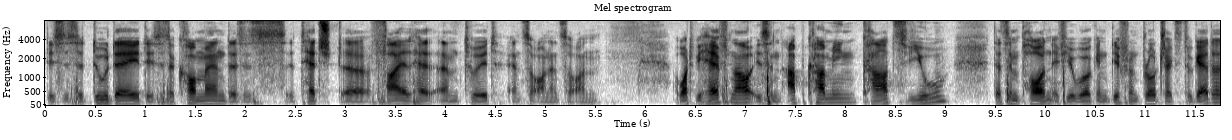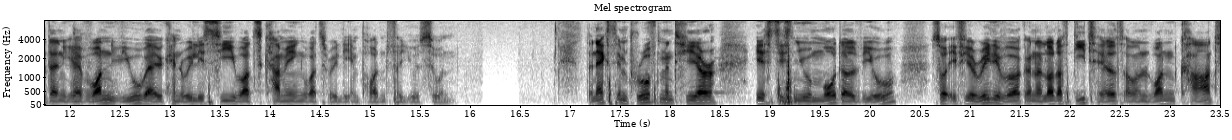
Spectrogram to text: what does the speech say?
this is a due date, this is a comment, this is attached uh, file um, to it, and so on and so on. What we have now is an upcoming cards view. That's important if you work in different projects together, then you have one view where you can really see what's coming, what's really important for you soon. The next improvement here is this new modal view. So if you really work on a lot of details on one card,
